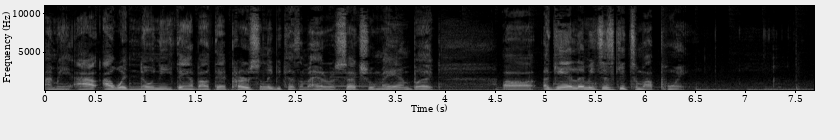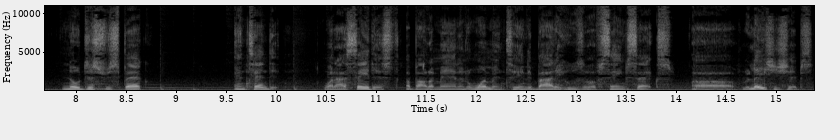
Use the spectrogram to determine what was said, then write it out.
I mean, I, I wouldn't know anything about that personally because I'm a heterosexual man. But uh, again, let me just get to my point. No disrespect intended when I say this about a man and a woman to anybody who's of same sex uh, relationships.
